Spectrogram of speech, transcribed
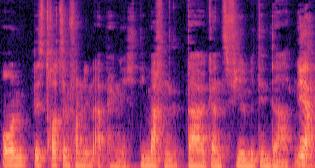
und bist trotzdem von denen abhängig. Die machen da ganz viel mit den Daten. Ja,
